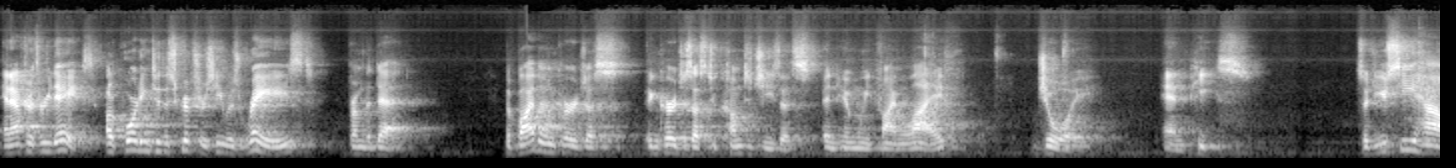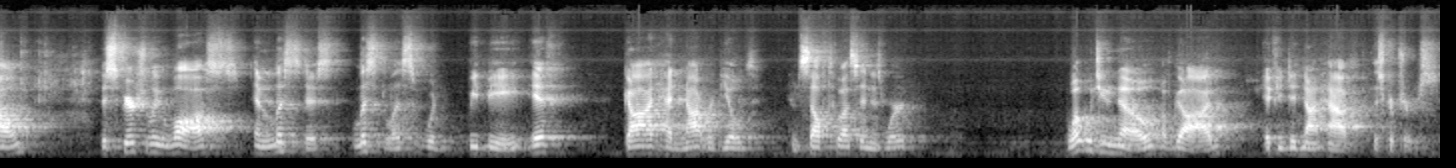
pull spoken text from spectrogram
And after three days, according to the scriptures, he was raised from the dead. The Bible encourages us, encourages us to come to Jesus, in whom we find life, joy, and peace. So, do you see how the spiritually lost and listless, listless would we be if God had not revealed himself to us in his word? What would you know of God if you did not have the scriptures?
